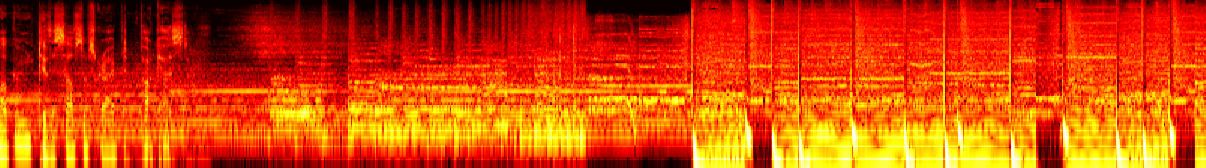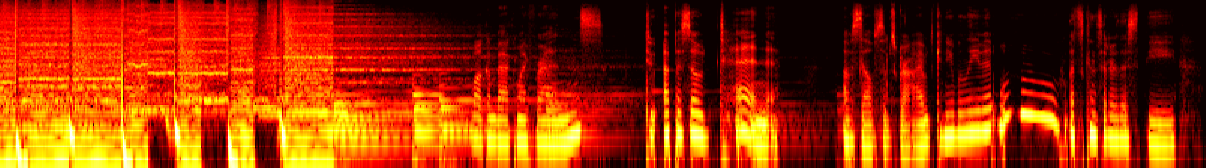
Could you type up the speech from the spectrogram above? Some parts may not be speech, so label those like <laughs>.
Welcome to the Self Subscribed Podcast. Welcome back, my friends, to episode 10 of Self Subscribed. Can you believe it? Woo! Let's consider this the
